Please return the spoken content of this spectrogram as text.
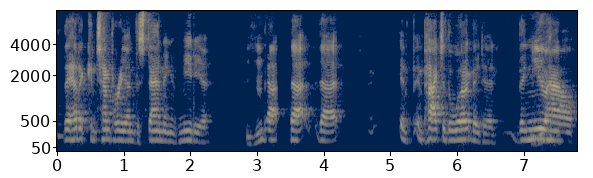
they had a contemporary understanding of media mm-hmm. that that that impacted the work they did. They knew mm-hmm. how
